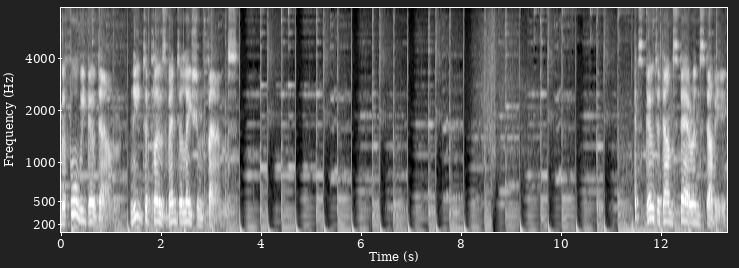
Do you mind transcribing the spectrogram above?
Before we go down, need to close ventilation fans. Let's go to downstairs and study.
